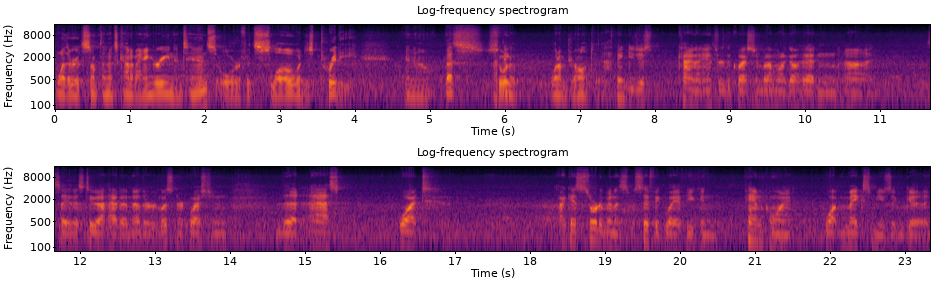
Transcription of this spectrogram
whether it's something that's kind of angry and intense or if it's slow and just pretty. You know, that's sort think- of what I'm drawn to. I think you just kind of answered the question, but I'm going to go ahead and uh, say this too. I had another listener question that asked what, I guess, sort of in a specific way, if you can pinpoint what makes music good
